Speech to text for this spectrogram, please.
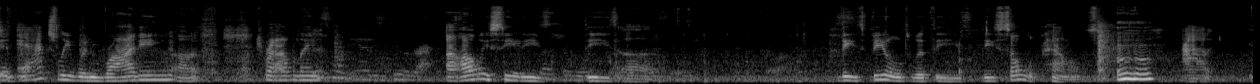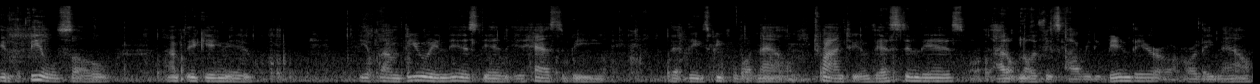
and actually when riding uh, traveling I always see these these uh, these fields with these these solar panels Mm-hmm. out in the field. So I'm thinking if if I'm viewing this, then it has to be that these people are now trying to invest in this. I don't know if it's already been there, or are they now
